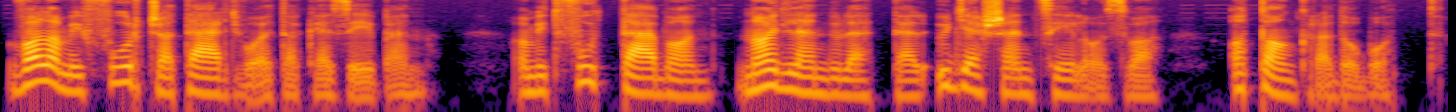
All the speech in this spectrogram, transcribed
Valami furcsa tárgy volt a kezében, amit futtában, nagy lendülettel, ügyesen célozva a tankra dobott.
